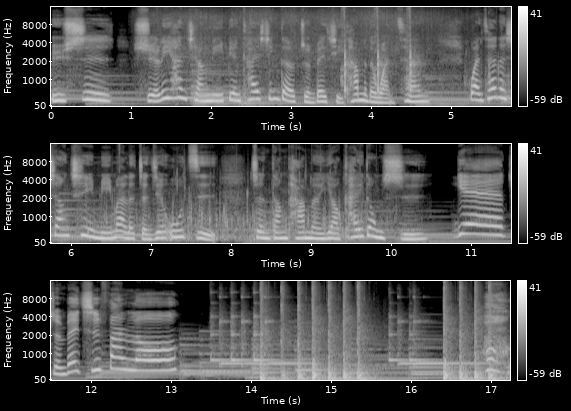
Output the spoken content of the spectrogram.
于是，雪莉和强尼便开心地准备起他们的晚餐。晚餐的香气弥漫了整间屋子。正当他们要开动时，耶，准备吃饭喽！啊，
